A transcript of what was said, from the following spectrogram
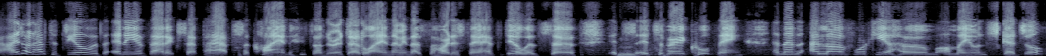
I don't have to deal with any of that except perhaps a client who's under a deadline. I mean, that's the hardest thing I have to deal with. So it's, mm. it's a very cool thing. And then I love working at home on my own schedule.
